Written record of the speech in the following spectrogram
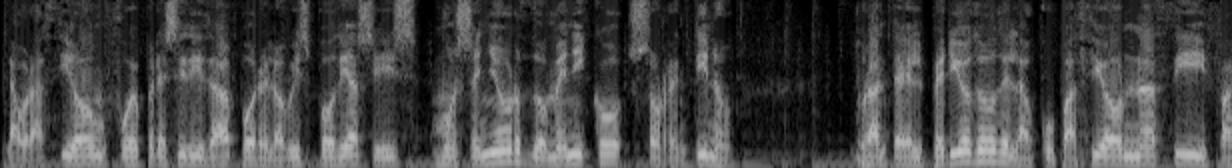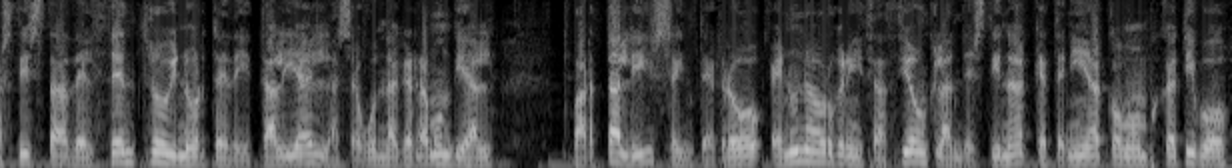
La oración fue presidida por el obispo de Asís, Monseñor Domenico Sorrentino. Durante el periodo de la ocupación nazi y fascista del centro y norte de Italia en la Segunda Guerra Mundial, Bartali se integró en una organización clandestina que tenía como objetivo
